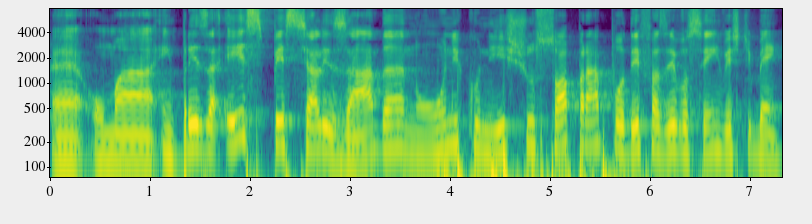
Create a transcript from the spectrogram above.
é uma empresa especializada num único nicho só para poder fazer você investir bem.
